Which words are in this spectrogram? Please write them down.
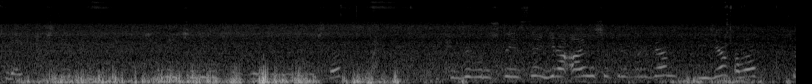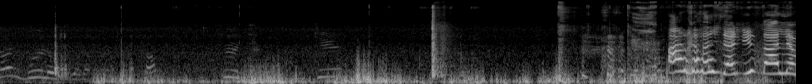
şuraya gitmişti. Şimdi ikinci vuruşta izliyoruz arkadaşlar. İkinci vuruşta ise yine aynı şekilde vuracağım diyeceğim ama şu an böyle vuracağım arkadaşlar. Tam. Üç, iki, Arkadaşlar şimdi haline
